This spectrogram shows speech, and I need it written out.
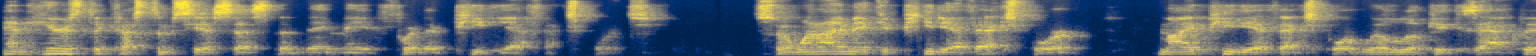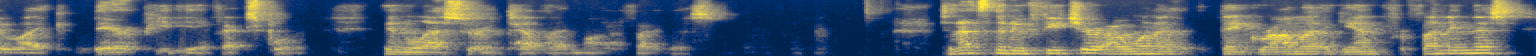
And here's the custom CSS that they made for their PDF exports. So when I make a PDF export, my PDF export will look exactly like their PDF export unless or until I modify this. So that's the new feature. I want to thank Rama again for funding this.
